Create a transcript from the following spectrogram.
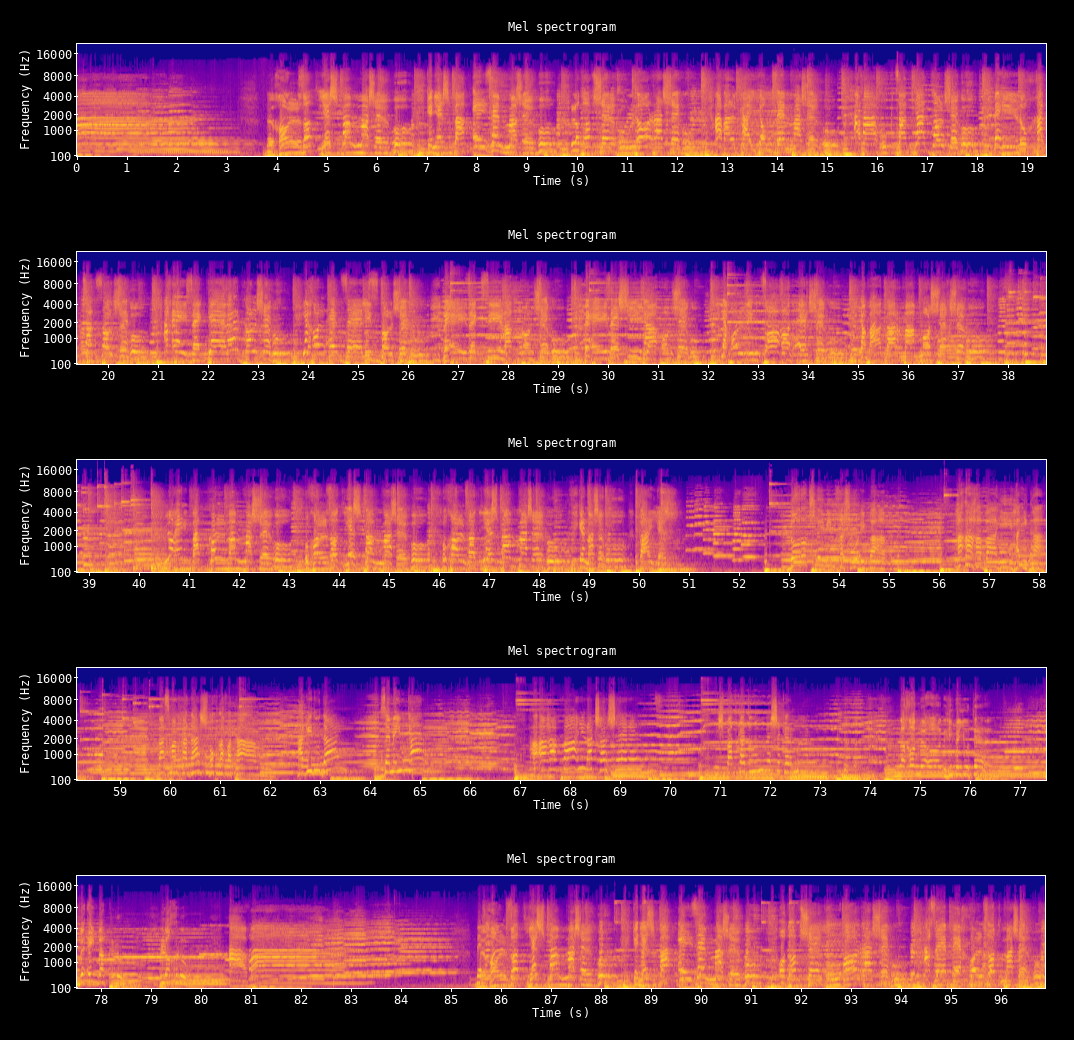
בכל זאת יש בה משהו, כן יש בה איזה משהו, לא טוב שהוא, לא רע שהוא, אבל כיום זה משהו, אבא הוא קצת גדול שהוא, בהילוכה קצת זול שהוא, אך איזה גבר כלשהו, יכול את זה לסבול שהוא, באיזה כסיל אחרון שהוא, באיזה שיגעון שהוא, יכול למצוא עוד איכשהו, גם בדבר מה מושך שהוא. לא אין בה כל ממש שהוא, ובכל זאת יש בה משהו, ובכל זאת יש בה משהו, כן משהו בה יש. דורות שלמים חשבו אי פעם, האהבה היא העיקר. בזמן חדש הוחלפתם, הגידו די, זה מיותר. האהבה היא רק שרשרת, משפט קדום ושקר מר. נכון מאוד, היא מיותרת, ואין בה כלום, לא כלום, אבל... בכל זאת יש בה משהו, כן יש בה איזה משהו, או טוב שהוא או רע שהוא, אך זה בכל זאת משהו,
